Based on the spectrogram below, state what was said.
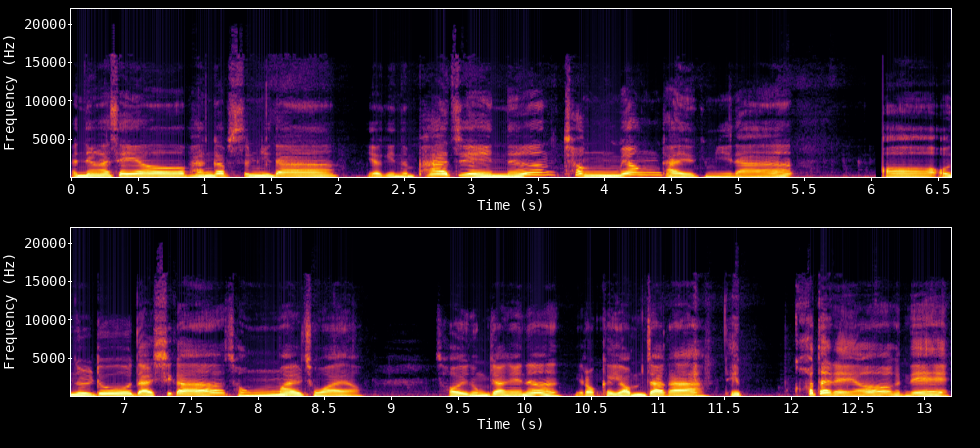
안녕하세요. 반갑습니다. 여기는 파주에 있는 청명다육입니다. 어, 오늘도 날씨가 정말 좋아요. 저희 농장에는 이렇게 염자가 대, 커다래요. 근데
